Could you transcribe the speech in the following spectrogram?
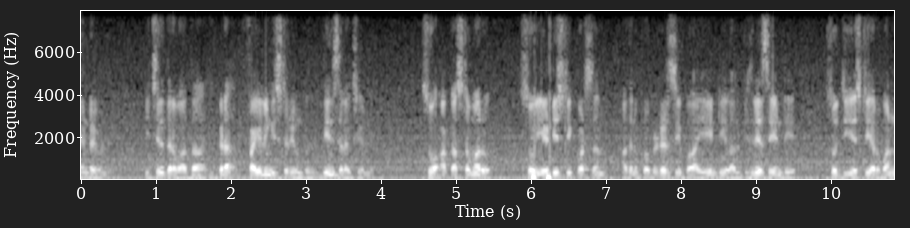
ఎంటర్ ఇవ్వండి. ఇచ్చిన తర్వాత ఇక్కడ ఫైలింగ్ హిస్టరీ ఉంటుంది. దీన్ని సెలెక్ట్ చేయండి. సో ఆ కస్టమర్ సో ఏ డిస్ట్రిక్ట్ పర్సన్ అతని ప్రొపరేటర్షిప్ ఏంటి వాళ్ళ బిజినెస్ ఏంటి so GSTR one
